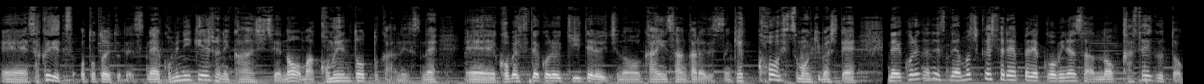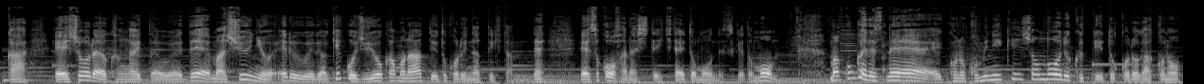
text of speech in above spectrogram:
えー、昨日、おとといとですね、コミュニケーションに関しての、まあ、コメントとかですね、えー、個別でこれを聞いてるうちの会員さんからですね、結構質問来まして、で、これがですね、もしかしたらやっぱりこう皆さんの稼ぐとか、えー、将来を考えた上で、まあ、収入を得る上では結構重要かもなっていうところになってきたんで、えー、そこを話していきたいと思うんですけども、まあ、今回ですね、このコミュニケーション能力っていうところが、この、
